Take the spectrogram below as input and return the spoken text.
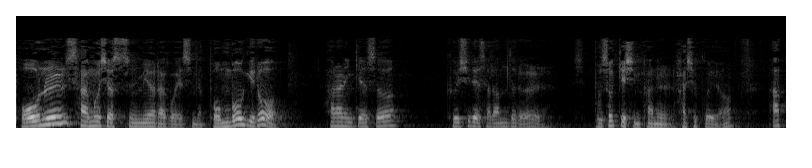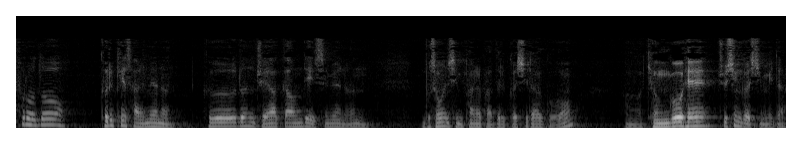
본을 삼으셨으며라고 했습니다. 본보기로 하나님께서 그 시대 사람들을 무섭게 심판을 하셨고요. 앞으로도 그렇게 살면은 그런 죄악 가운데 있으면은 무서운 심판을 받을 것이라고 어, 경고해 주신 것입니다.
